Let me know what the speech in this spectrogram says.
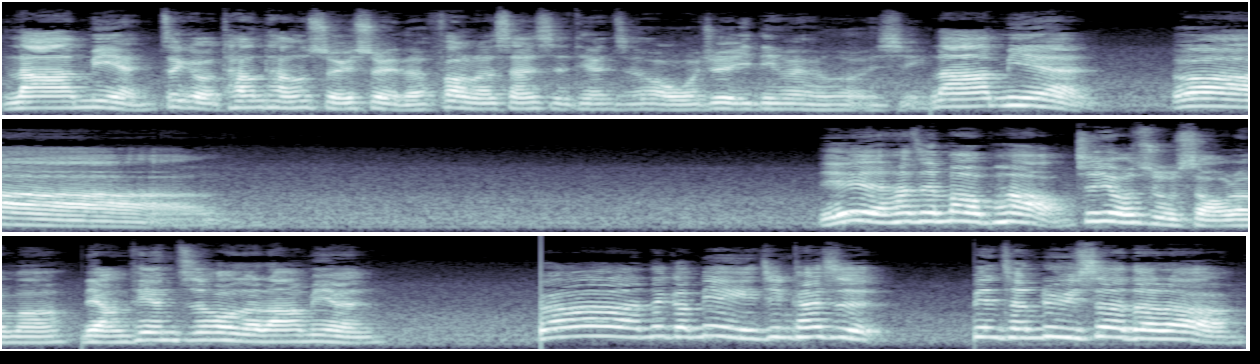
拉面，这个汤汤水水的，放了三十天之后，我觉得一定会很恶心。拉面。哇！耶，它在冒泡，是又煮熟了吗？两天之后的拉面，啊，那个面已经开始变成绿色的了。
